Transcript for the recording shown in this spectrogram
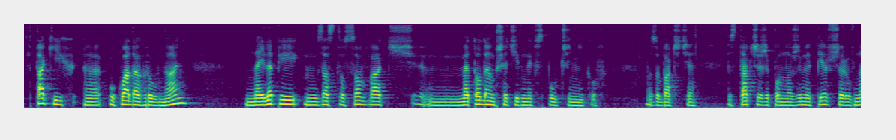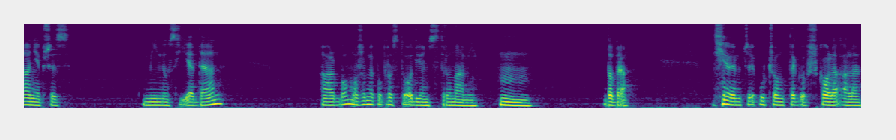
W takich e, układach równań najlepiej mm, zastosować mm, metodę przeciwnych współczynników. Bo zobaczcie, wystarczy, że pomnożymy pierwsze równanie przez minus 1, albo możemy po prostu odjąć stronami. Hmm. Dobra, nie wiem, czy uczą tego w szkole, ale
